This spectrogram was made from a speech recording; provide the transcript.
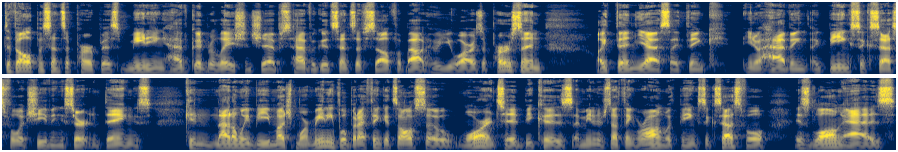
develop a sense of purpose, meaning, have good relationships, have a good sense of self about who you are as a person, like then yes, I think, you know, having like being successful, achieving certain things can not only be much more meaningful, but I think it's also warranted because I mean, there's nothing wrong with being successful as long as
